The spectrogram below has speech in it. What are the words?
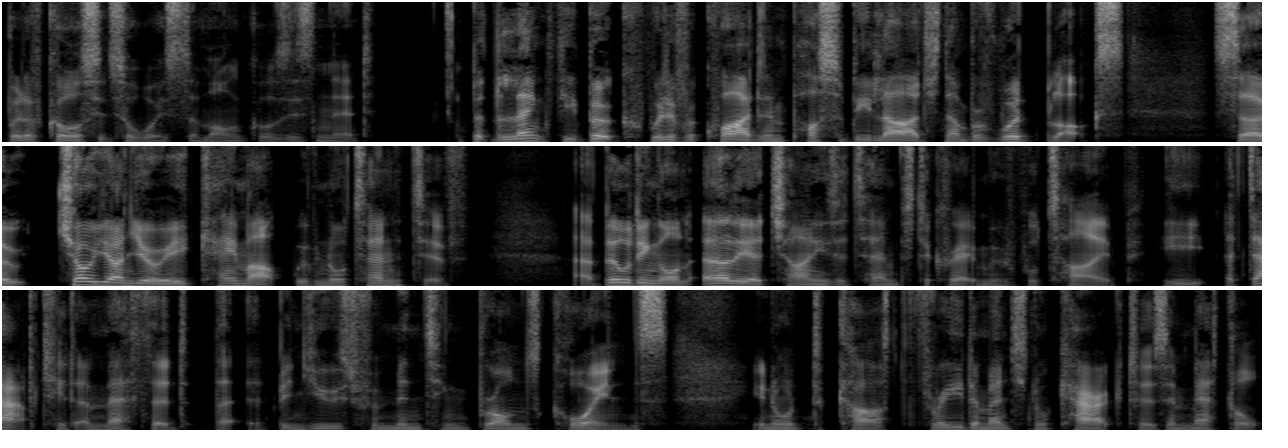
but of course it's always the Mongols, isn't it? But the lengthy book would have required an impossibly large number of wood blocks, so Cho Yan Yuri came up with an alternative. Uh, building on earlier Chinese attempts to create movable type, he adapted a method that had been used for minting bronze coins in order to cast three dimensional characters in metal.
